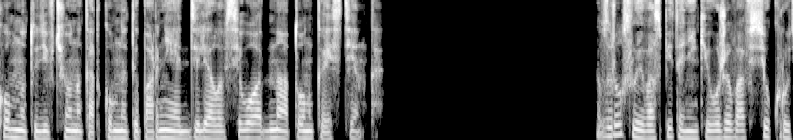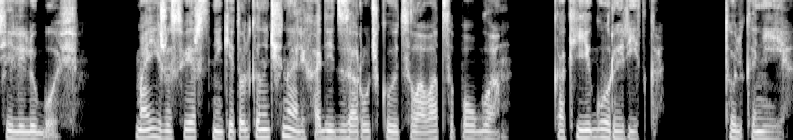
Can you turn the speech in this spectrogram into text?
Комнату девчонок от комнаты парней отделяла всего одна тонкая стенка. Взрослые воспитанники уже вовсю крутили любовь. Мои же сверстники только начинали ходить за ручку и целоваться по углам, как Егор и Ритка. Только не я.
